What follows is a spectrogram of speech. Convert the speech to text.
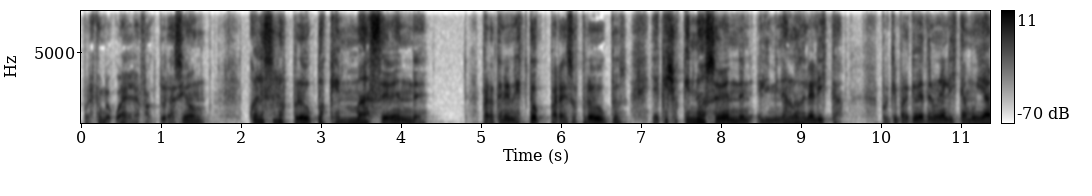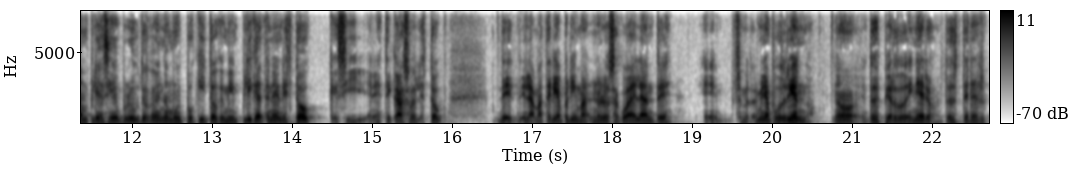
Por ejemplo, cuál es la facturación, cuáles son los productos que más se venden para tener stock para esos productos y aquellos que no se venden, eliminarlos de la lista. Porque ¿para qué voy a tener una lista muy amplia si hay productos que vendo muy poquito, que me implica tener stock, que si en este caso el stock de, la materia prima no lo saco adelante, eh, se me termina pudriendo, ¿no? Entonces pierdo dinero. Entonces tener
